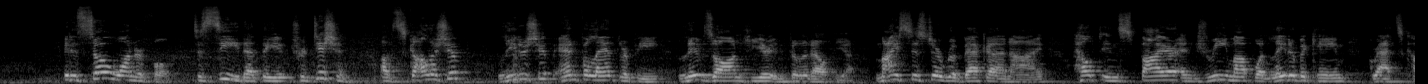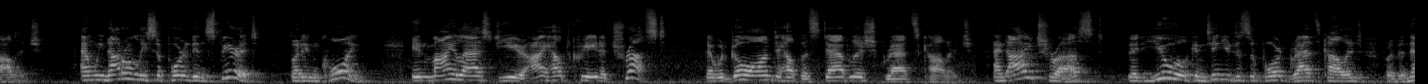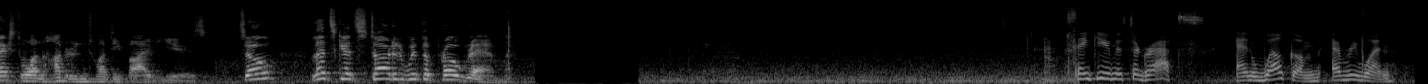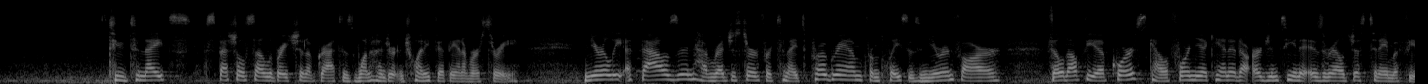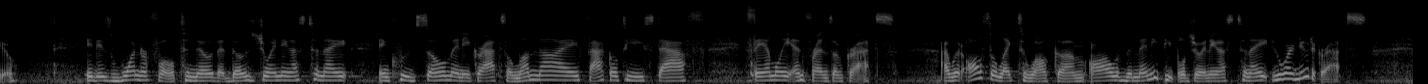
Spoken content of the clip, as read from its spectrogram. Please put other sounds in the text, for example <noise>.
It is so wonderful to see that the tradition of scholarship, leadership, and philanthropy lives on here in Philadelphia. My sister Rebecca and I helped inspire and dream up what later became Gratz College. And we not only supported in spirit, but in coin. In my last year, I helped create a trust that would go on to help establish Gratz College. And I trust that you will continue to support Gratz College for the next 125 years. So, let's get started with the program. Thank you, Mr. Gratz, and welcome everyone to tonight's special celebration of Gratz's 125th anniversary. Nearly a thousand have registered for tonight's program from places near and far, Philadelphia, of course, California, Canada, Argentina, Israel, just to name a few. It is wonderful to know that those joining us tonight include so many Gratz alumni, faculty, staff, family, and friends of Gratz. I would also like to welcome all of the many people joining us tonight who are new to Gratz.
